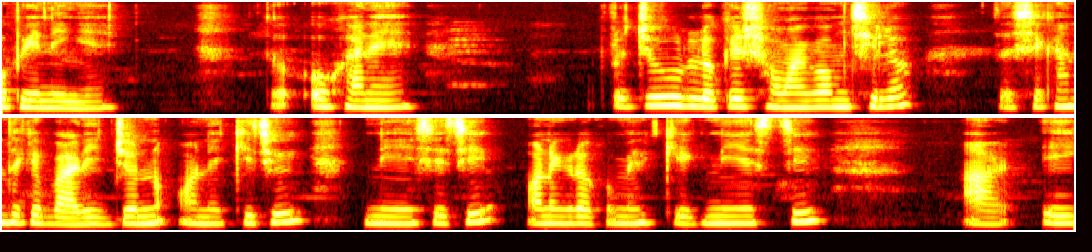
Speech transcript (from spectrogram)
ওপেনিংয়ে তো ওখানে প্রচুর লোকের সমাগম ছিল। তো সেখান থেকে বাড়ির জন্য অনেক কিছুই নিয়ে এসেছি। অনেক রকমের কেক নিয়ে এসেছি। আর এই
